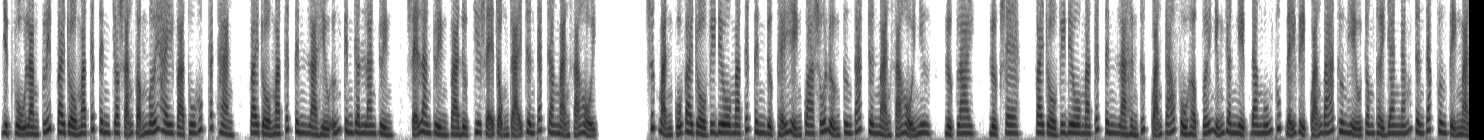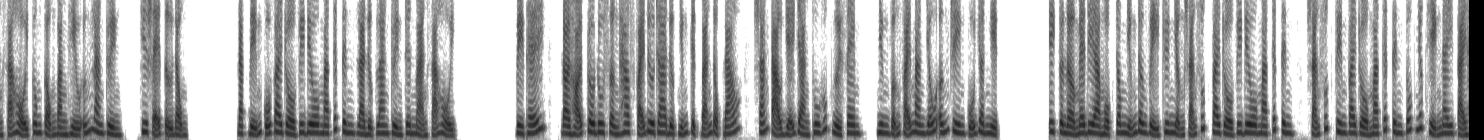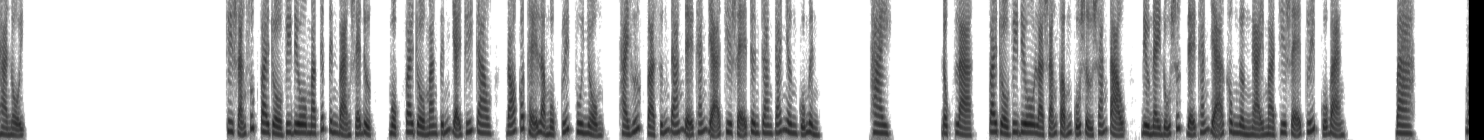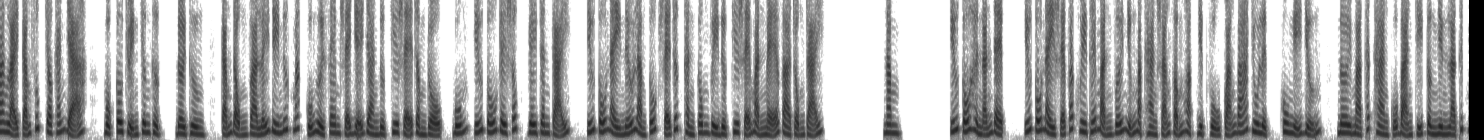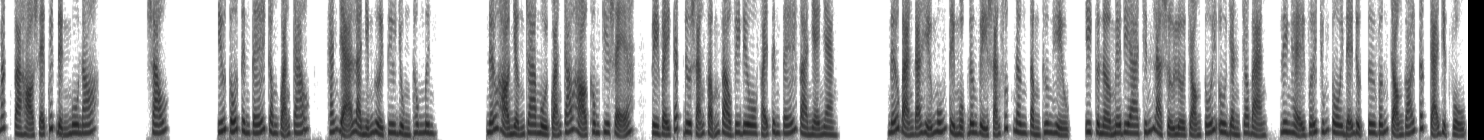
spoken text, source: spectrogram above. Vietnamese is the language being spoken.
Dịch vụ làm clip viral marketing cho sản phẩm mới hay và thu hút khách hàng. Viral marketing là hiệu ứng kinh doanh lan truyền, sẽ lan truyền và được chia sẻ rộng rãi trên các trang mạng xã hội. Sức mạnh của viral video marketing được thể hiện qua số lượng tương tác trên mạng xã hội như lượt like, lượt share. Viral video marketing là hình thức quảng cáo phù hợp với những doanh nghiệp đang muốn thúc đẩy việc quảng bá thương hiệu trong thời gian ngắn trên các phương tiện mạng xã hội công cộng bằng hiệu ứng lan truyền, chia sẻ tự động. Đặc điểm của viral video marketing là được lan truyền trên mạng xã hội. Vì thế, đòi hỏi production house phải đưa ra được những kịch bản độc đáo, sáng tạo dễ dàng thu hút người xem, nhưng vẫn phải mang dấu ấn riêng của doanh nghiệp. Icon Media một trong những đơn vị chuyên nhận sản xuất viral video marketing, sản xuất phim viral marketing tốt nhất hiện nay tại Hà Nội. Khi sản xuất viral video marketing bạn sẽ được một viral mang tính giải trí cao, đó có thể là một clip vui nhộn, hài hước và xứng đáng để khán giả chia sẻ trên trang cá nhân của mình. 2. Độc lạ, viral video là sản phẩm của sự sáng tạo, điều này đủ sức để khán giả không ngần ngại mà chia sẻ clip của bạn. 3. Mang lại cảm xúc cho khán giả, một câu chuyện chân thực, đời thường, cảm động và lấy đi nước mắt của người xem sẽ dễ dàng được chia sẻ rầm rộ. 4. Yếu tố gây sốc, gây tranh cãi, yếu tố này nếu làm tốt sẽ rất thành công vì được chia sẻ mạnh mẽ và rộng rãi. 5. Yếu tố hình ảnh đẹp, yếu tố này sẽ phát huy thế mạnh với những mặt hàng sản phẩm hoặc dịch vụ quảng bá du lịch, khu nghỉ dưỡng, nơi mà khách hàng của bạn chỉ cần nhìn là thích mắt và họ sẽ quyết định mua nó. 6. Yếu tố tinh tế trong quảng cáo, khán giả là những người tiêu dùng thông minh. Nếu họ nhận ra mùi quảng cáo họ không chia sẻ, vì vậy cách đưa sản phẩm vào video phải tinh tế và nhẹ nhàng. Nếu bạn đã hiểu muốn tìm một đơn vị sản xuất nâng tầm thương hiệu, Icon Media chính là sự lựa chọn tối ưu dành cho bạn. Liên hệ với chúng tôi để được tư vấn trọn gói tất cả dịch vụ.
